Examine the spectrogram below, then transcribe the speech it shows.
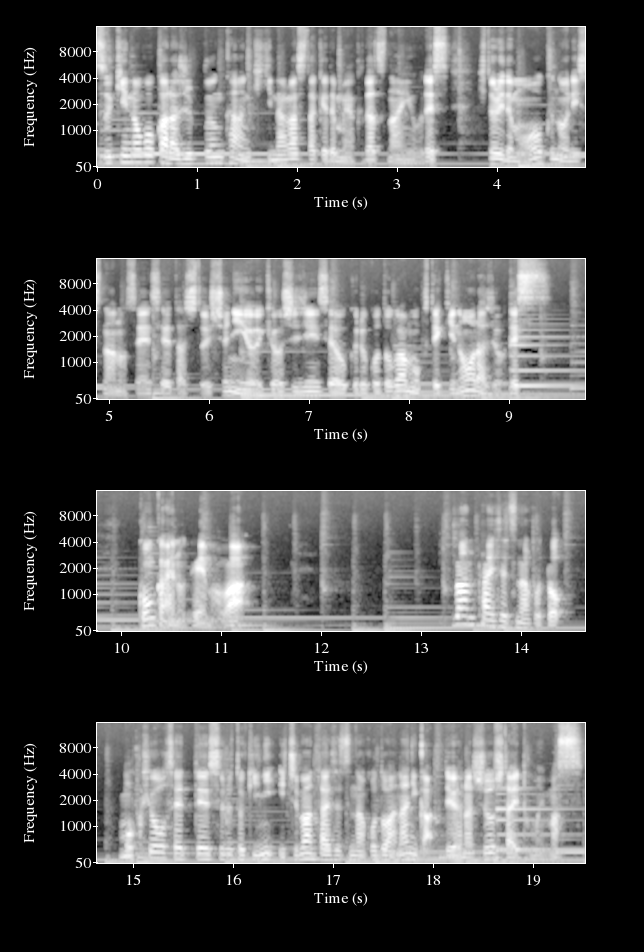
通勤の後から10分間聞き流すだけでも役立つ内容です。一人でも多くのリスナーの先生たちと一緒に良い教師人生を送ることが目的のラジオです。今回のテーマは、番大切なこと目標を設定するときに一番大切なことは何かという話をしたいと思います。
